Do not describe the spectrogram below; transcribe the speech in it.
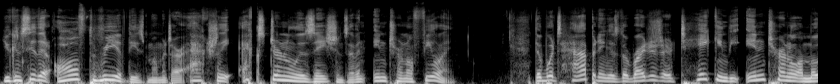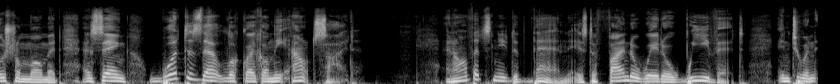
You can see that all three of these moments are actually externalizations of an internal feeling. That what's happening is the writers are taking the internal emotional moment and saying, what does that look like on the outside? And all that's needed then is to find a way to weave it into an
